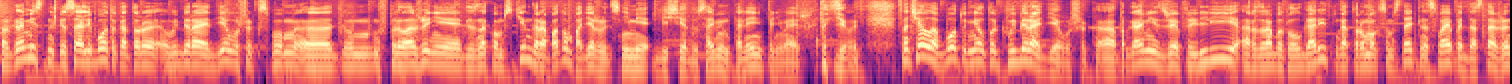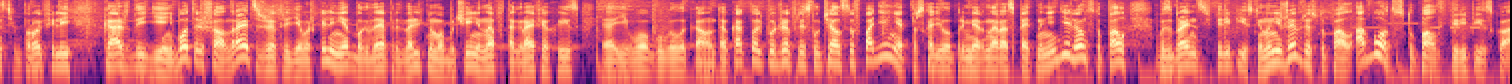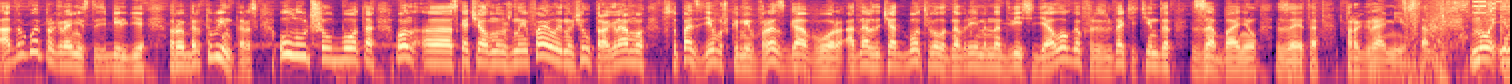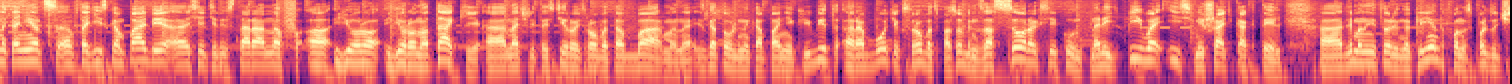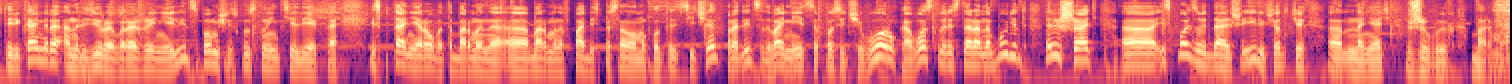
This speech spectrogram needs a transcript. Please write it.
Программисты написали бота, который выбирает девушек э, в приложении для знакомств Tinder, а потом поддерживает с ними беседу. Самим-то лень, понимаешь, это делать. Сначала бот умел только выбирать девушек. А программист Джеффри Ли разработал алгоритм, который мог самостоятельно свайпать до 100 женских профилей каждый день. Бот решал, нравится Джеффри девушка или нет, благодаря предварительному обучению на фотографиях из э, его Google аккаунта. Как только у Джеффри случалось совпадение, это происходило примерно раз пять на неделю, он вступал с избранницей в переписку. Но не Джеффри вступал, а бот вступал в переписку подписку. А другой программист из Бельгии, Роберт Винтерс, улучшил бота. Он э, скачал нужные файлы и научил программу вступать с девушками в разговор. Однажды чат-бот вел одновременно 200 диалогов. В результате Tinder забанил за это программиста. Ну и, наконец, в токийском пабе э, сети ресторанов э, Йоронотаки э, начали тестировать робота-бармена. Изготовленный компанией Qubit, Robotics робот способен за 40 секунд налить пиво и смешать коктейль. Для мониторинга клиентов он использует 4 камеры, анализируя выражение лиц с помощью искусственного интеллекта. Испытание робота-бармена бармена в пабе с персоналом около 30 человек продлится 2 месяца, после чего руководство ресторана будет решать, использовать дальше или все-таки нанять живых барменов.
